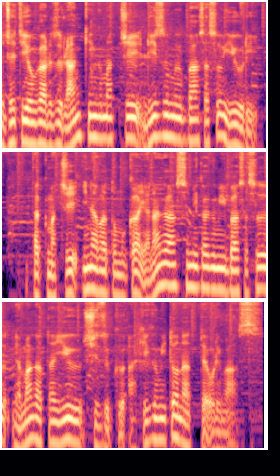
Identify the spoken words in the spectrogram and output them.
JTO ガールズランキングマッチ、リズム VS ユーリ。タックマッチ、稲葉友香柳川澄香組 VS 山形優雫秋組となっております。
